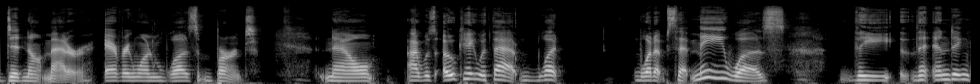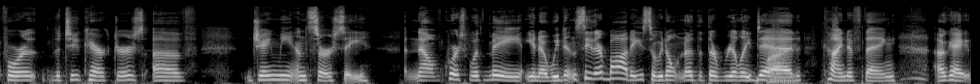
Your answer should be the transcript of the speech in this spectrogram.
did not matter. Everyone was burnt. Now, I was okay with that. What what upset me was the the ending for the two characters of Jaime and Cersei. Now, of course, with me, you know, we didn't see their bodies, so we don't know that they're really dead, Right. kind of thing. Okay.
